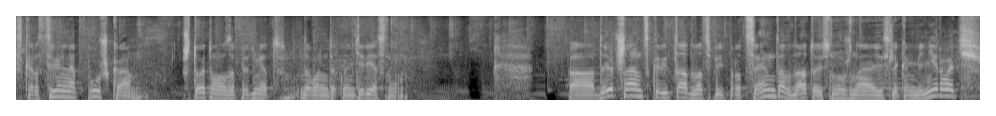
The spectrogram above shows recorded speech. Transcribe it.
Скорострельная пушка, что это у нас за предмет, довольно такой интересный. А, дает шанс крита 25%, да, то есть нужно, если комбинировать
